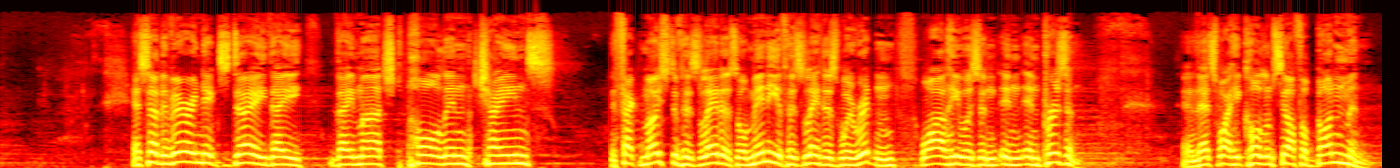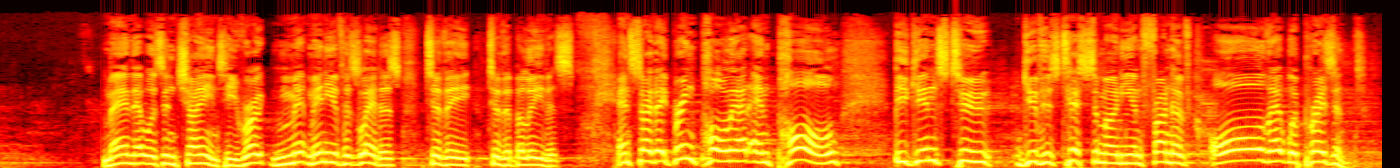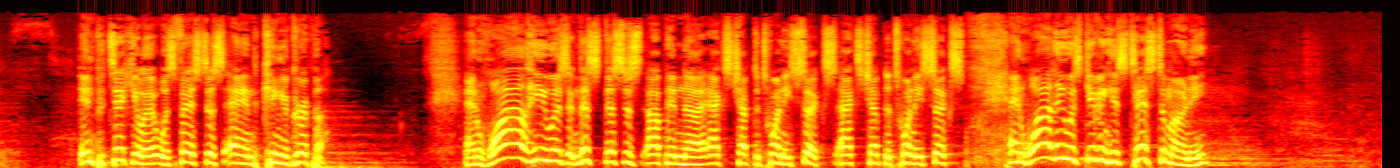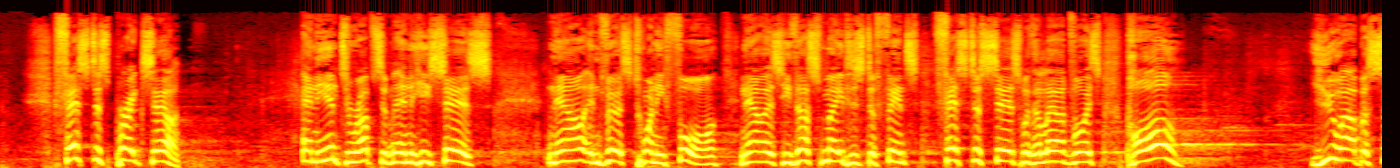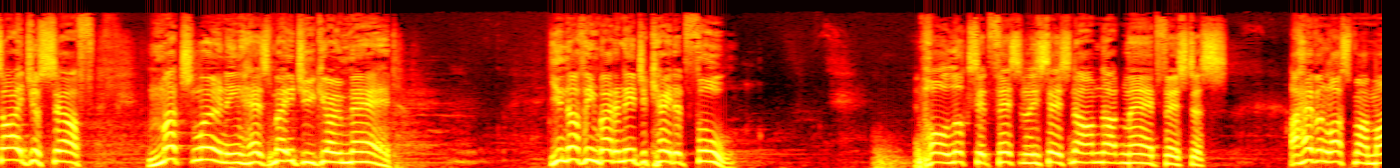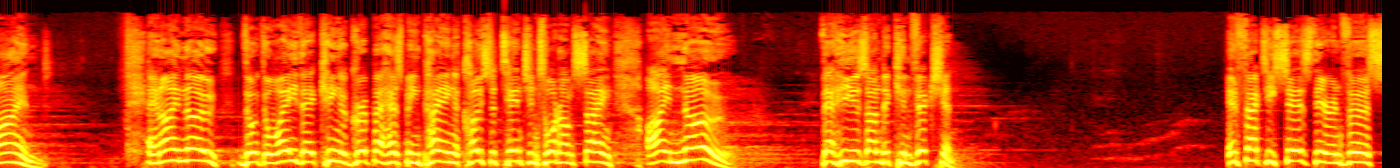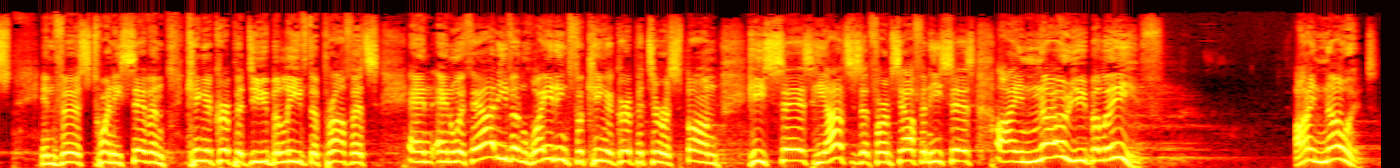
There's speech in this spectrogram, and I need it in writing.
And so the very next day they, they marched Paul in chains. In fact, most of his letters or many of his letters were written while he was in, in, in prison. And that's why he called himself a bondman. Man that was in chains. He wrote many of his letters to the, to the believers. And so they bring Paul out and Paul begins to give his testimony in front of all that were present. In particular, it was Festus and King Agrippa. And while he was, and this, this is up in uh, Acts chapter 26, Acts chapter 26, and while he was giving his testimony, Festus breaks out and he interrupts him and he says, now in verse 24, now as he thus made his defense, Festus says with a loud voice, Paul, you are beside yourself. Much learning has made you go mad. You're nothing but an educated fool. And Paul looks at Festus and he says, no, I'm not mad, Festus. I haven't lost my mind. And I know the, the way that King Agrippa has been paying a close attention to what I'm saying. I know that he is under conviction. In fact, he says there in verse, in verse 27, King Agrippa, do you believe the prophets? And, and without even waiting for King Agrippa to respond, he says, he answers it for himself and he says, I know you believe. I know it.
